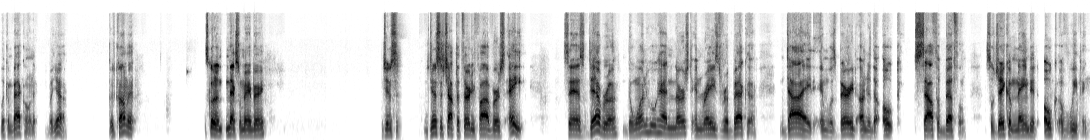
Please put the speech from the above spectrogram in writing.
looking back on it. But yeah, good comment. Let's go to the next one, Mary Berry. Genesis Genesis chapter 35, verse 8 says, Deborah, the one who had nursed and raised Rebekah, died and was buried under the oak south of Bethel. So Jacob named it Oak of Weeping.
